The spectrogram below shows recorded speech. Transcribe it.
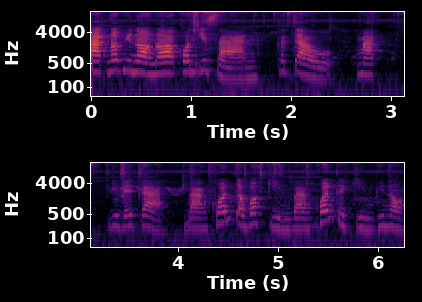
มักเนาะพี่น้องเนาะคนอีสานเขาเจ้ามักอยู่ได้จ้ะบางคนก็บ่กิน บางคนก็กินพี่น้อง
